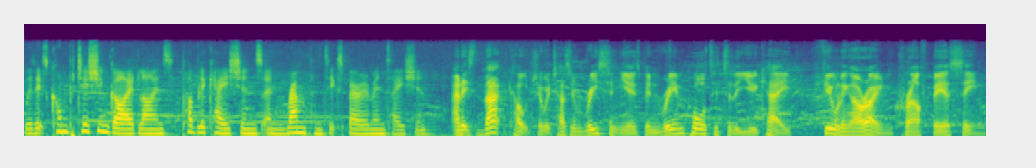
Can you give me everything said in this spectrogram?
with its competition guidelines, publications, and rampant experimentation. And it's that culture which has in recent years been re imported to the UK, fueling our own craft beer scene.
